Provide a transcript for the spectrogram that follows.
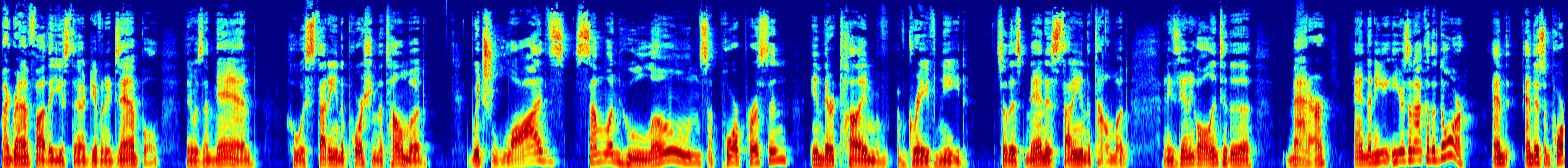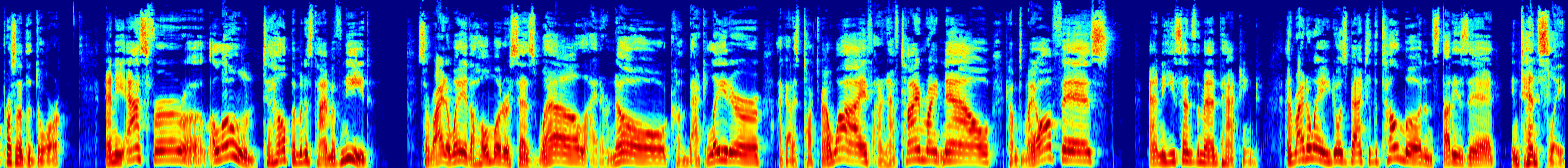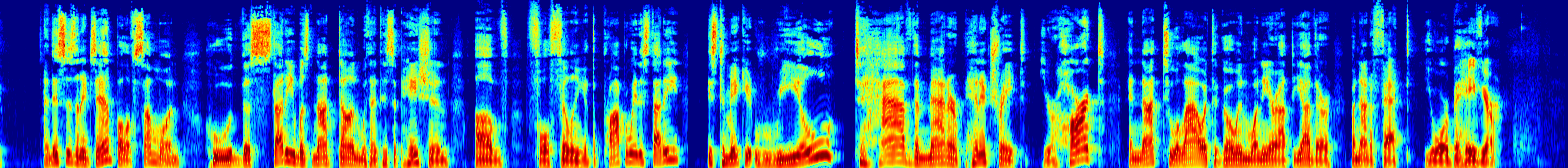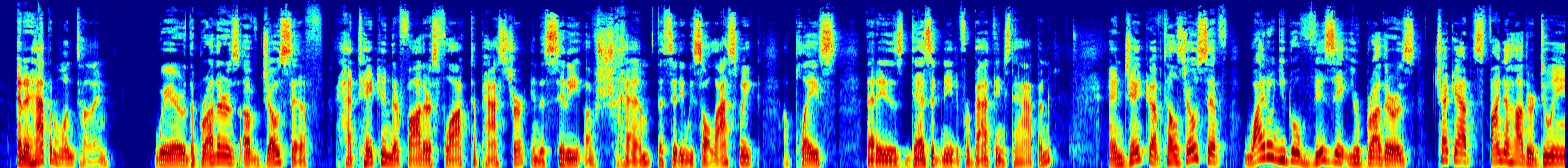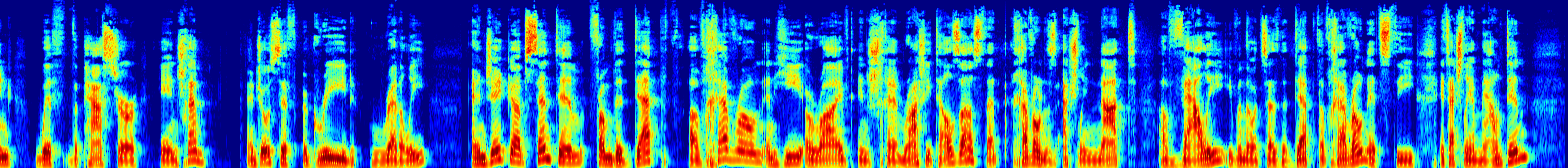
My grandfather used to give an example. There was a man who was studying the portion of the Talmud which lauds someone who loans a poor person in their time of, of grave need. So this man is studying the Talmud and he's getting all into the matter. And then he hears a knock at the door and, and there's a poor person at the door and he asks for uh, a loan to help him in his time of need. So right away, the homeowner says, well, I don't know, come back later. I got to talk to my wife. I don't have time right now. Come to my office. And he sends the man packing. And right away, he goes back to the Talmud and studies it intensely. And this is an example of someone who the study was not done with anticipation of fulfilling it. The proper way to study is to make it real, to have the matter penetrate your heart and not to allow it to go in one ear out the other, but not affect your behavior. And it happened one time where the brothers of Joseph had taken their father's flock to pasture in the city of Shechem, the city we saw last week, a place that is designated for bad things to happen. And Jacob tells Joseph, why don't you go visit your brothers, check out, find out how they're doing with the pasture in Shechem? And Joseph agreed readily. And Jacob sent him from the depth of Chevron and he arrived in Shechem. Rashi tells us that Chevron is actually not a valley, even though it says the depth of Hebron. It's the, it's actually a mountain.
